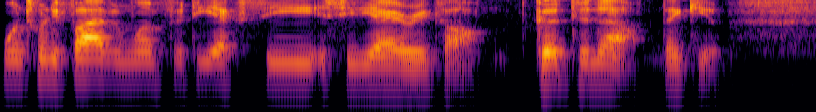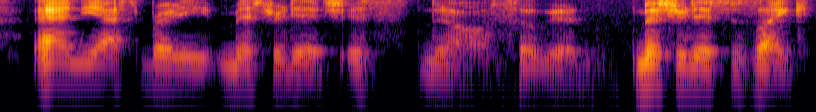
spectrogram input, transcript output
125, and 150XC CDI recall. Good to know. Thank you. And yes, Brady, Mystery Ditch is no so good. Mystery Ditch is like,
